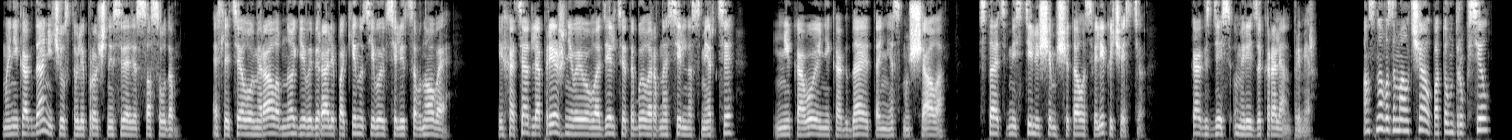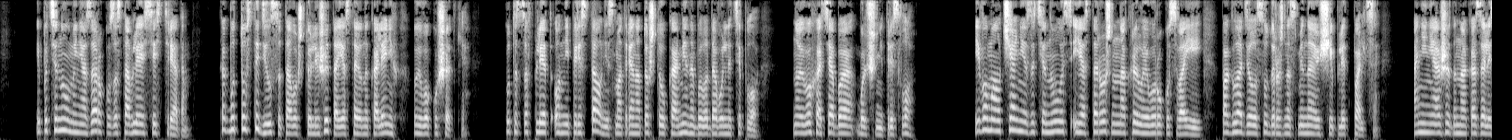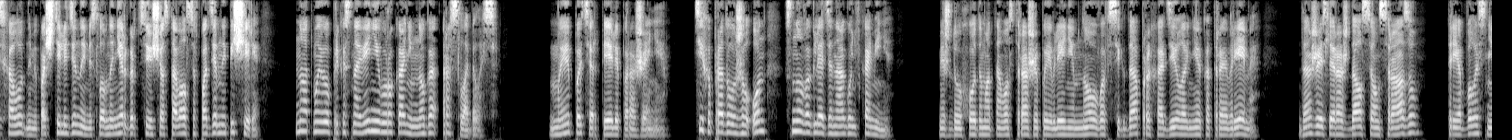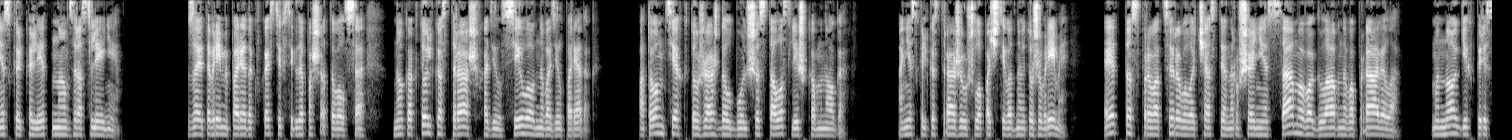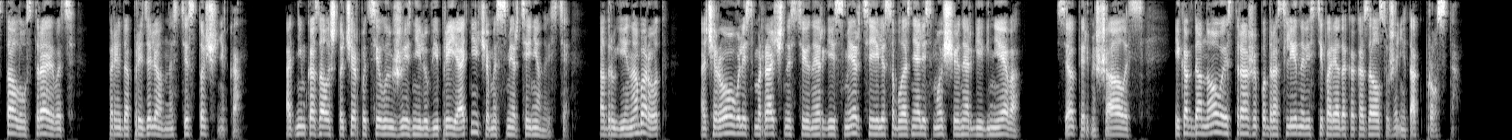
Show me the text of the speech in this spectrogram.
мы никогда не чувствовали прочной связи с сосудом. Если тело умирало, многие выбирали покинуть его и вселиться в новое — и хотя для прежнего его владельца это было равносильно смерти, никого и никогда это не смущало. Стать вместилищем считалось великой честью, как здесь умереть за короля, например. Он снова замолчал, потом вдруг сел и потянул меня за руку, заставляя сесть рядом. Как будто устыдился того, что лежит, а я стою на коленях у его кушетки. Кутаться в плед он не перестал, несмотря на то, что у камина было довольно тепло, но его хотя бы больше не трясло. Его молчание затянулось, и я осторожно накрыла его руку своей, погладила судорожно сминающие плед пальцы. Они неожиданно оказались холодными, почти ледяными, словно Нергард все еще оставался в подземной пещере. Но от моего прикосновения его рука немного расслабилась. «Мы потерпели поражение», — тихо продолжил он, снова глядя на огонь в камине. «Между уходом одного стража и появлением нового всегда проходило некоторое время. Даже если рождался он сразу, требовалось несколько лет на взросление. За это время порядок в касте всегда пошатывался, но как только страж входил в силу, он наводил порядок. Потом тех, кто жаждал больше, стало слишком много. А несколько стражей ушло почти в одно и то же время. Это спровоцировало частое нарушение самого главного правила. Многих перестало устраивать предопределенность источника. Одним казалось, что черпать силу из жизни и любви приятнее, чем из смерти и ненависти, а другие, наоборот, очаровывались мрачностью энергии смерти или соблазнялись мощью энергии гнева. Все перемешалось, и когда новые стражи подросли, навести порядок оказалось уже не так просто.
